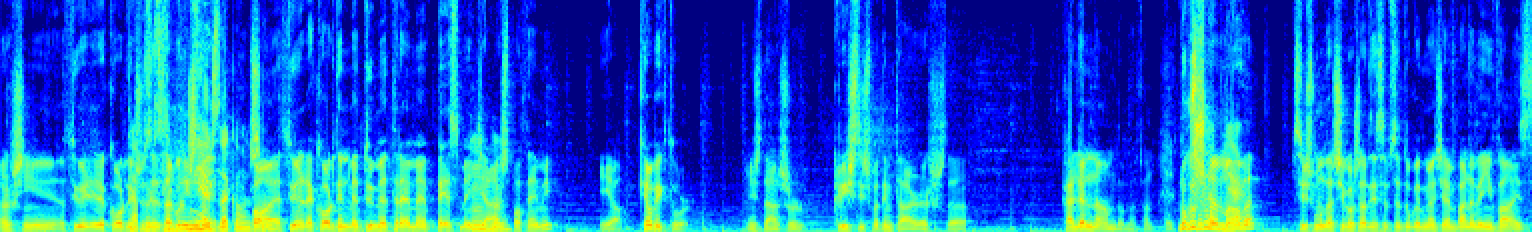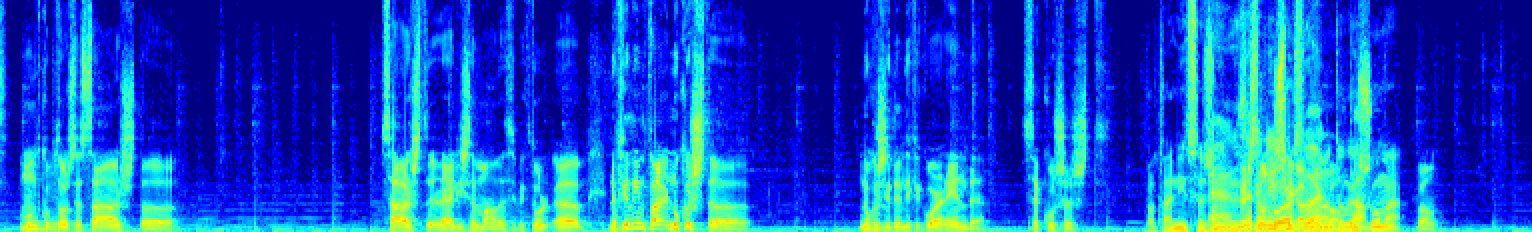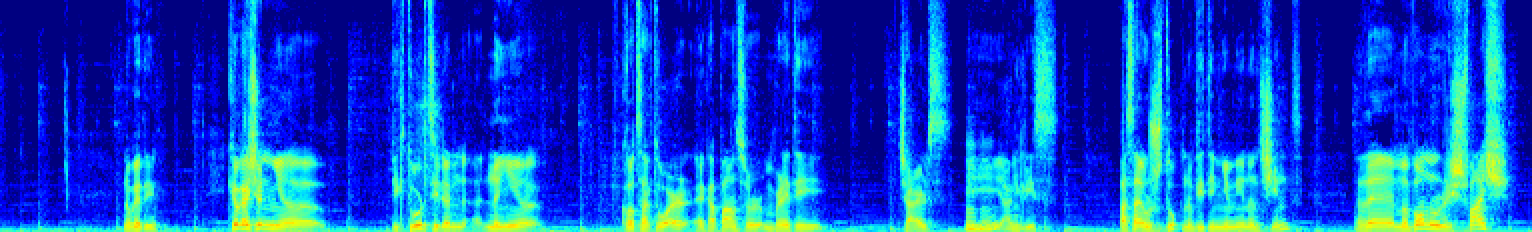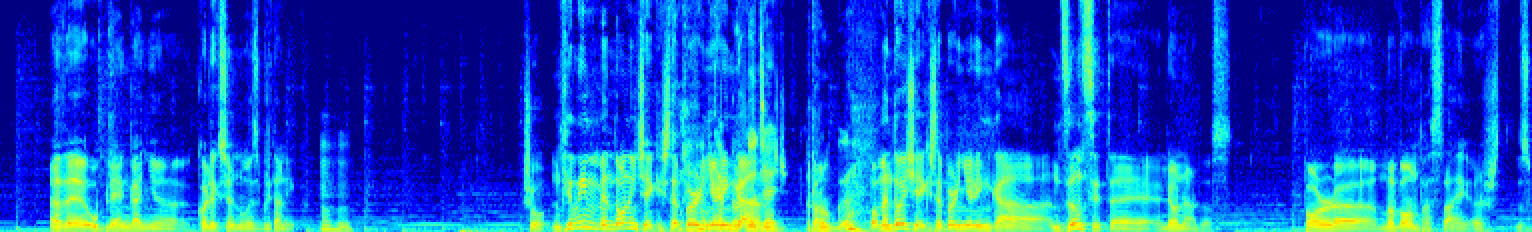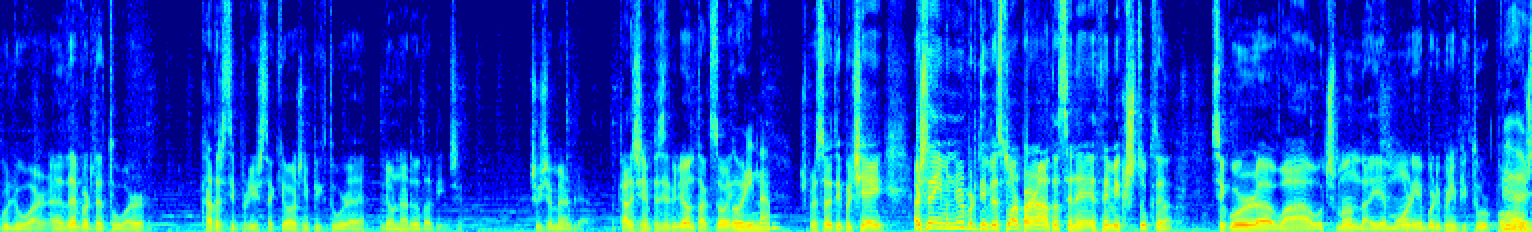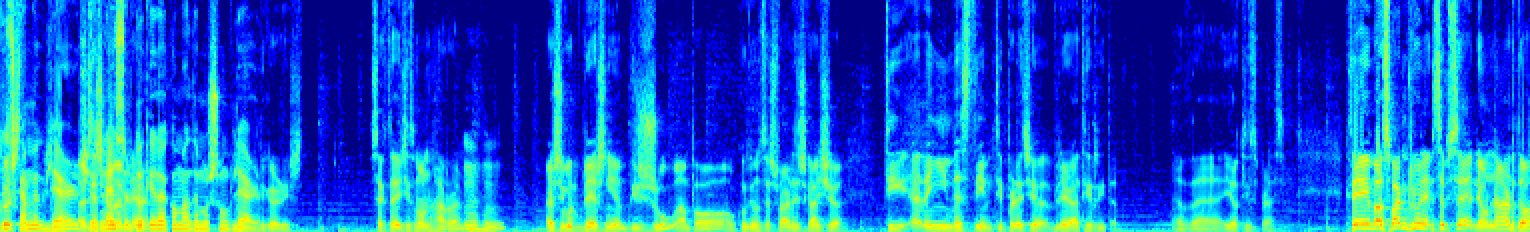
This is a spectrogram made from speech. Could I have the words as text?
është një thyerje rekordi kështu se zakonisht një zakonisht. Po, e thyen rekordin me 2 me 3 me 5 me 6, mm -hmm. po themi. Jo. Kjo pikturë. Miq të dashur, Krishti shpëtimtar është ka lënë nam domethënë. Po, Nuk është shumë e madhe, siç mund ta shikosh atje sepse duket ngaqë e mban edhe një vajzë, mund të mm -hmm. kuptosh se sa është sa është realisht e madhe si pikturë. Uh, në fillim fare nuk është nuk është identifikuar ende se kush është. Po tani s'është një person që ka dhënë ato lloj shumë. Po. Nuk e di. Kjo ka qenë një pikturë të cilën në një kohë të caktuar e ka pasur mbreti Charles mm -hmm. i mhm. Anglisë. Pastaj u zhduk në vitin 1900 Dhe më vonë u rishfaq edhe u ble nga një koleksionues britanik. Mhm. Mm Kështu, në fillim mendonin që e kishte bërë njëri nga rrug. Po, po mendoj që e kishte bërë njëri nga nxënësit e Leonardos. Por uh, më vonë pastaj është zbuluar edhe vërtetuar katërcipërisht se kjo është një pikturë e Leonardo da Vinci. Kështu që merr vlerë. 450 milionë takzoj. Urime. Shpresoj t'i pëlqejë. Është edhe një mënyrë për të investuar para atë se ne e themi kështu këtë. Sigur, uh, wow, u çmend ai e mori e bëri për një pikturë, po është diçka me vlerë që nesër do ketë akoma dhe më shumë vlerë. Pikërisht. Se këtë gjithmonë harrojmë. Mhm. Mm është sikur të blesh një bizhu apo ku di unë se çfarë diçka që ti edhe një investim, ti pret që vlera t'i rritet. Edhe jo t'i zbresë. Kthehemi pas pak në klubin sepse Leonardo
